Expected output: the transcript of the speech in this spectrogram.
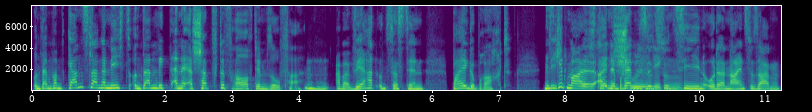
Und dann kommt ganz lange nichts und dann liegt eine erschöpfte Frau auf dem Sofa. Mhm. Aber wer hat uns das denn beigebracht? Es nicht gibt mal nicht eine Bremse zu ziehen oder Nein zu sagen.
